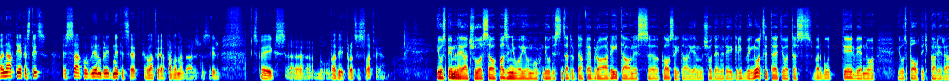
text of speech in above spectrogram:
Lai nāk tie, kas tic, es sāku vienu brīdi neticēt, ka Latvijā parlamentārisms ir spējīgs uh, vadīt procesus Latvijā. Jūs pieminējāt šo savu paziņojumu 24. februāra rītā, un es eh, klausītājiem šodien arī gribu viņu nocitēt, jo tas varbūt tie ir viena no jūsu politiķa karjerā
